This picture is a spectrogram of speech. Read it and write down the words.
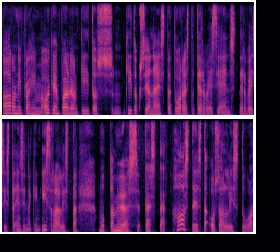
Aaron Ibrahim, oikein paljon kiitos, kiitoksia näistä tuoreista terveisiä, terveisistä ensinnäkin Israelista, mutta myös tästä haasteesta osallistua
